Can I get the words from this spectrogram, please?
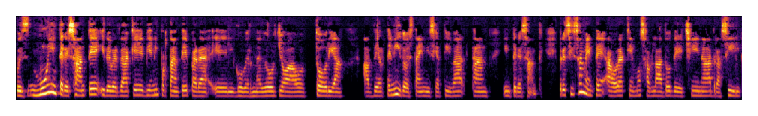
pues muy interesante y de verdad que bien importante para el gobernador Joao Toria haber tenido esta iniciativa tan interesante. Precisamente ahora que hemos hablado de China, Brasil,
